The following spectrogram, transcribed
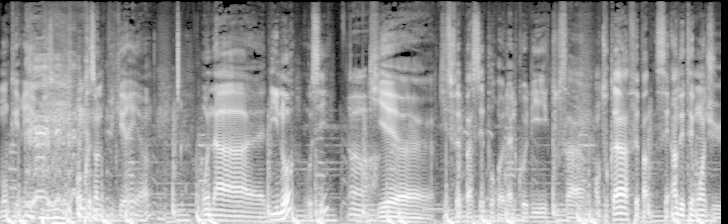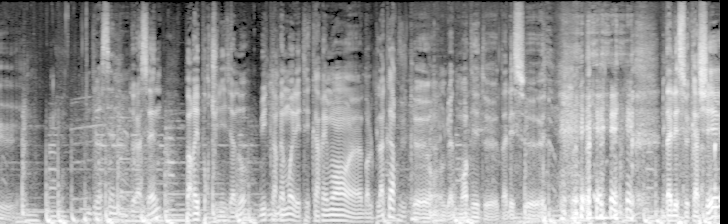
Bon, Kerry, on présente plus Kerry. Hein. On a euh, Lino aussi, Ah. qui est, euh, qui se fait passer pour euh, l'alcoolique, tout ça. En tout cas, fait pas, c'est un des témoins du, De la scène. de la scène. Pareil pour Tunisiano. Lui, carrément, il était carrément euh, dans le placard, vu qu'on lui a demandé de- d'aller se, d'aller se cacher.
